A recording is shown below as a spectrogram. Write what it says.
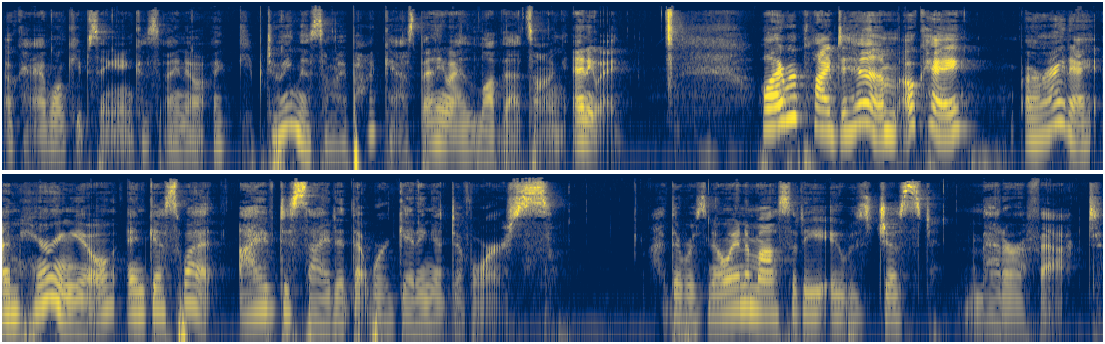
Okay, I won't keep singing because I know I keep doing this on my podcast. But anyway, I love that song. Anyway, well, I replied to him, okay, all right, I, I'm hearing you. And guess what? I've decided that we're getting a divorce. There was no animosity, it was just matter of fact.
